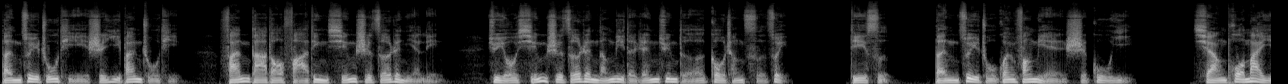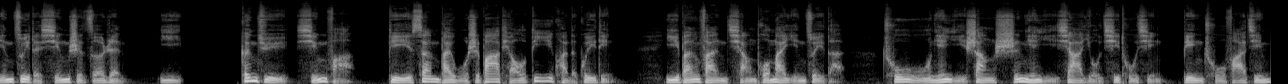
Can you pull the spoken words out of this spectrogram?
本罪主体是一般主体，凡达到法定刑事责任年龄、具有刑事责任能力的人均得构成此罪。第四，本罪主观方面是故意强迫卖淫罪的刑事责任。一，根据刑法第三百五十八条第一款的规定，一般犯强迫卖淫罪的。处五年以上十年以下有期徒刑，并处罚金；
